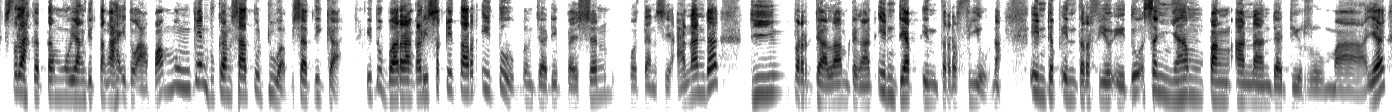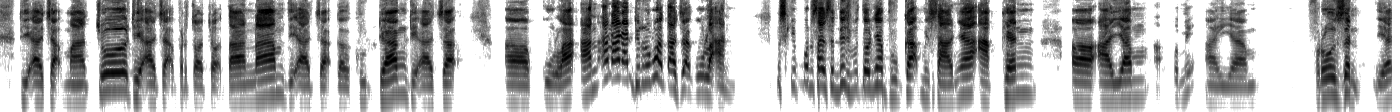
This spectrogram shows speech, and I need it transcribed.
setelah ketemu yang di tengah itu apa? Mungkin bukan satu dua, bisa tiga. Itu barangkali sekitar itu menjadi passion potensi Ananda diperdalam dengan in-depth interview. Nah, in-depth interview itu senyampang Ananda di rumah ya, diajak macul, diajak bercocok tanam, diajak ke gudang, diajak uh, kulaan. Anak-anak di rumah tak ajak kulaan. Meskipun saya sendiri sebetulnya buka misalnya agen uh, ayam apa ayam frozen ya.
